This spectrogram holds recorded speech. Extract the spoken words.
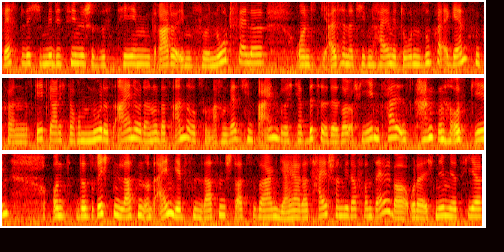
westliche medizinische System gerade eben für Notfälle und die alternativen Heilmethoden super ergänzen können. Es geht gar nicht darum, nur das eine oder nur das andere zu machen. Wer sich ein Bein bricht, ja bitte, der soll auf jeden Fall ins Krankenhaus gehen und das richten lassen und eingipsen lassen, statt zu sagen, ja, ja, das heilt schon wieder von selber. Oder ich nehme jetzt hier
